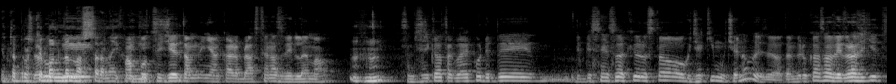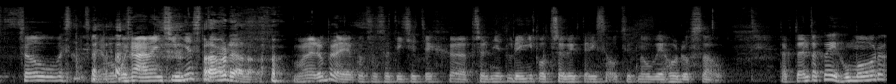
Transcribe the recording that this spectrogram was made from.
Je to prostě banda nasraných Mám lidí. pocit, že tam je nějaká dobrá scéna s vidlema. Mm-hmm. Jsem si říkal takhle, jako kdyby, kdyby se něco takového dostalo k Jackie Mučenovi, ten by dokázal vyvraždit celou vesnici, nebo možná menší město. Pravda, no. On je dobré, jako co se týče těch eh, předmětů denní potřeby, které se ocitnou v jeho dosahu. Tak to je takový humor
